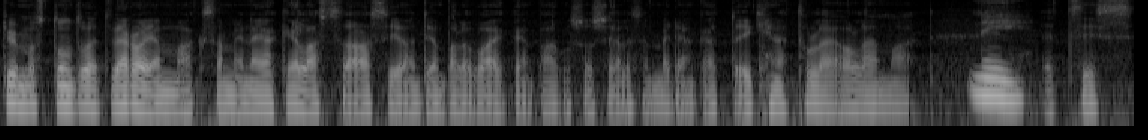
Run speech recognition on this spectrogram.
Kyllä musta tuntuu, että verojen maksaminen ja Kelassa asiointi on paljon vaikeampaa kuin sosiaalisen median käyttö ikinä tulee olemaan. Niin. Et siis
